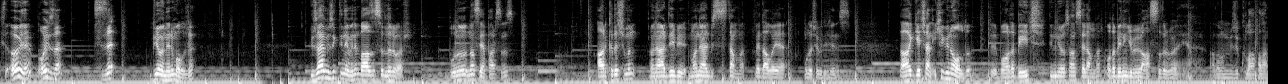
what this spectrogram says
İşte öyle. O yüzden size bir önerim olacak. Güzel müzik dinlemenin bazı sırları var. Bunu nasıl yaparsınız? Arkadaşımın önerdiği bir manuel bir sistem var. Bedavaya ulaşabileceğiniz. Daha geçen iki gün oldu. Bu arada Beyiç dinliyorsan selamlar. O da benim gibi bir hastadır böyle yani. Adamın müzik kulağı falan.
